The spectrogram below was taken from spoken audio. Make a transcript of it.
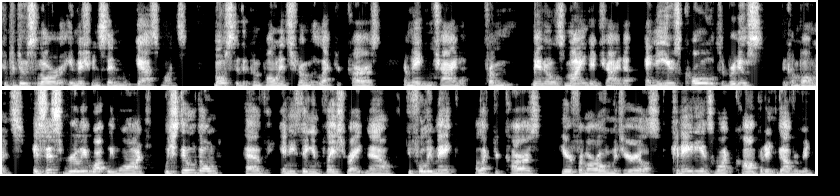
to produce lower emissions than gas ones. Most of the components from electric cars are made in China from minerals mined in China, and they use coal to produce the components. Is this really what we want? We still don't have anything in place right now to fully make electric cars here from our own materials. Canadians want competent government,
